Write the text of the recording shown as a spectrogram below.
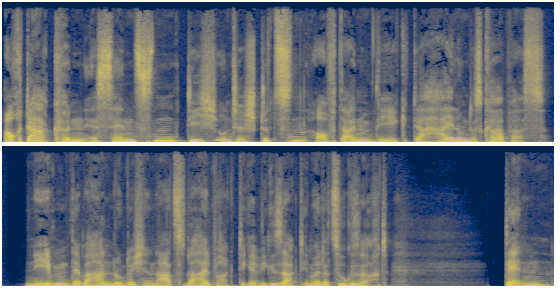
auch da können Essenzen dich unterstützen auf deinem Weg der Heilung des Körpers. Neben der Behandlung durch einen Arzt oder Heilpraktiker, wie gesagt, immer dazu gesagt. Denn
